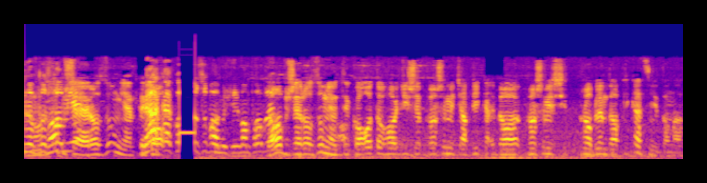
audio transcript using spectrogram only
No no dobrze, rozumiem, tylko... Raka, pan myśli, mam problem? Dobrze, rozumiem, tylko o to chodzi, że proszę mieć, aplika- do, proszę mieć problem do aplikacji, nie do nas.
